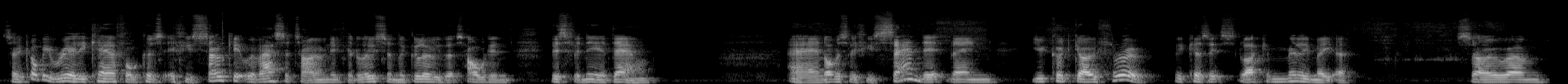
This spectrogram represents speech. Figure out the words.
So you've got to be really careful because if you soak it with acetone, it could loosen the glue that's holding this veneer down. And obviously if you sand it, then you could go through because it's like a millimeter. So um,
